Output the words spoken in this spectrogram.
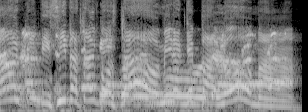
Ah, Katicita está al costado. Mira qué paloma.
